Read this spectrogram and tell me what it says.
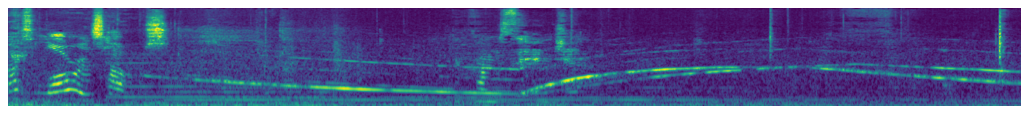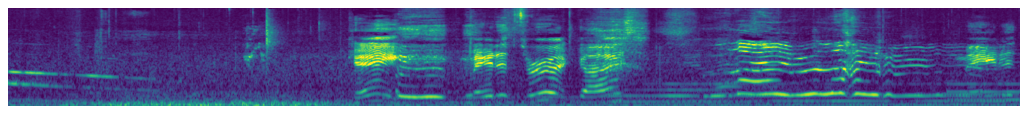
That's Laura's house. Here comes the engine. Okay, made it through it, guys. Made it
